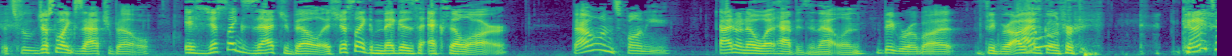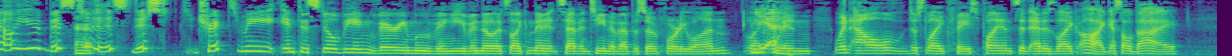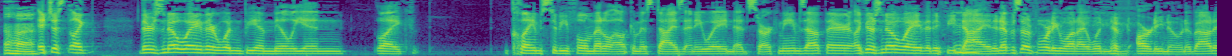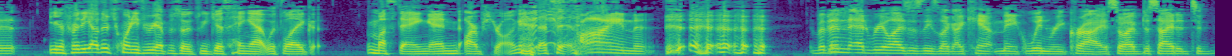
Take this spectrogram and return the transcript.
It's just like Zatch Bell. It's just like Zatch Bell. It's just like Megas XLR. That one's funny. I don't know what happens in that one. Big robot. Big robot. I was I just going for Can I tell you this? This this tricked me into still being very moving, even though it's like minute seventeen of episode forty one. Like Yeah. when when Al just like face plants and Ed is like, "Oh, I guess I'll die." uh-huh. It just like there's no way there wouldn't be a million like claims to be Full Metal Alchemist dies anyway. Ned Stark memes out there. Like, there's no way that if he died in episode forty one, I wouldn't have already known about it. Yeah, for the other 23 episodes, we just hang out with like Mustang and Armstrong. That's it. Fine. but then Ed realizes he's like, I can't make Winry cry, so I've decided to.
